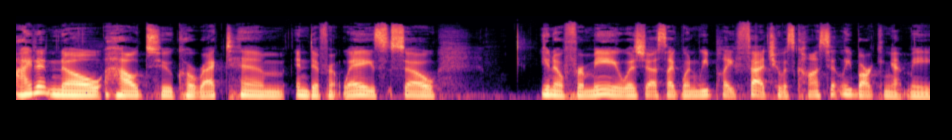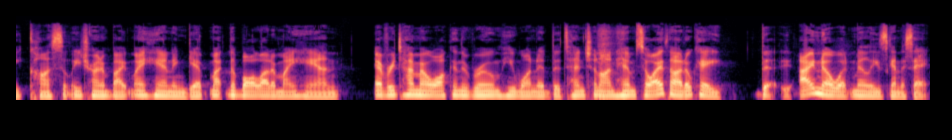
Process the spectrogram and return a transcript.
I didn't know how to correct him in different ways. So, you know, for me, it was just like when we play fetch, he was constantly barking at me, constantly trying to bite my hand and get my, the ball out of my hand. Every time I walk in the room, he wanted the attention on him. So I thought, okay, the, I know what Millie's going to say.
